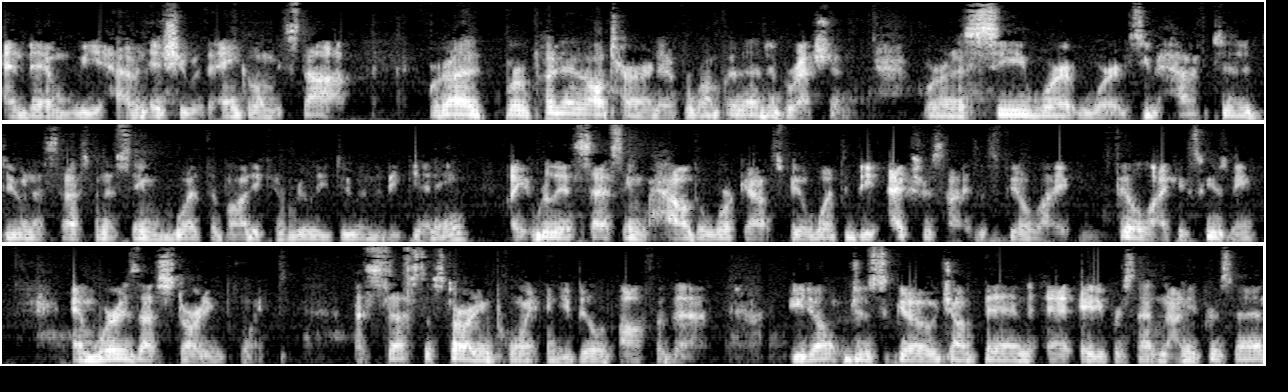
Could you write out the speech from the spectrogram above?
And then we have an issue with the ankle and we stop. We're going to, we're putting in an alternative. We're going to put in a digression. We're going to see where it works. You have to do an assessment of seeing what the body can really do in the beginning, like really assessing how the workouts feel. What did the exercises feel like, feel like, excuse me, and where is that starting point? Assess the starting point and you build off of that. You don't just go jump in at 80%, 90%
